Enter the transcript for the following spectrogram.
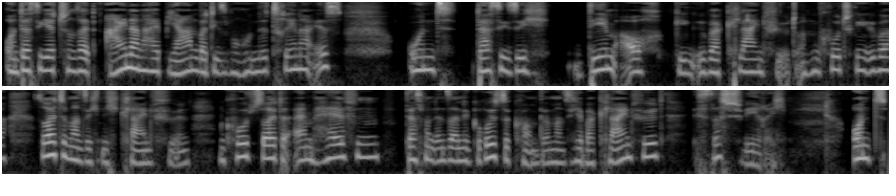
und dass sie jetzt schon seit eineinhalb Jahren bei diesem Hundetrainer ist und dass sie sich dem auch gegenüber klein fühlt. Und ein Coach gegenüber sollte man sich nicht klein fühlen. Ein Coach sollte einem helfen, dass man in seine Größe kommt. Wenn man sich aber klein fühlt, ist das schwierig. Und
